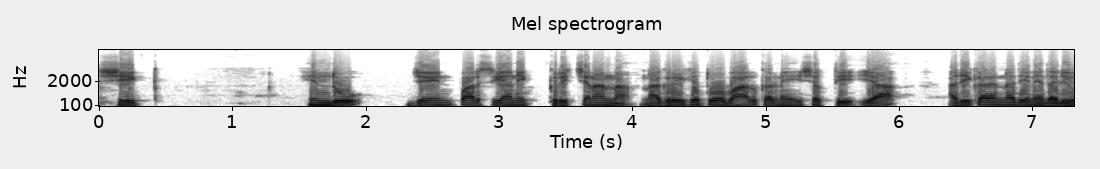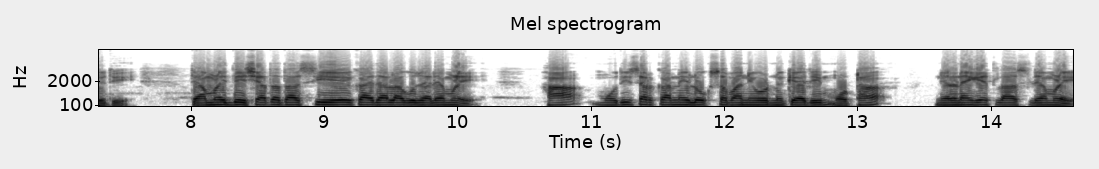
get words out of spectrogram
शीख हिंदू जैन पारसी आणि ख्रिश्चनांना नागरिकत्व बहाल करण्याची शक्ती या अधिकाऱ्यांना देण्यात आली होती. त्यामुळे देशात आता सी कायदा लागू झाल्यामुळे हा मोदी सरकारने लोकसभा निवडणुकीआधी मोठा निर्णय घेतला असल्यामुळे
